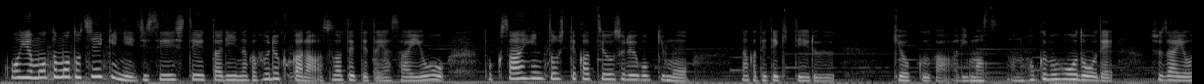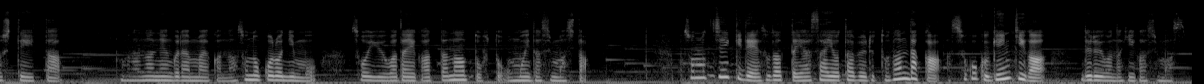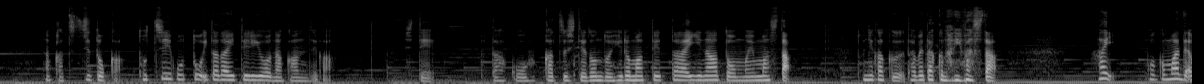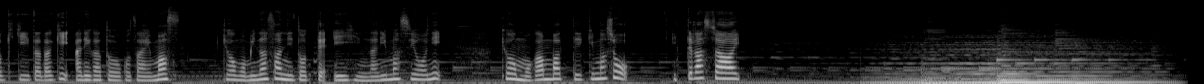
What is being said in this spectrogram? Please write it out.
こういうもともと地域に自生していたりなんか古くから育ててた野菜を特産品として活用する動きもなんか出てきている記憶があります。あの北部報道で取材をしていた7年ぐらい前かな。その頃にもそういう話題があったなとふと思い出しました。その地域で育った野菜を食べるとなんだかすごく元気が出るような気がします。なんか土とか土地ごといただいているような感じがしてまたこう復活してどんどん広まっていったらいいなと思いました。とにかく食べたくなりました。はい。ここまでお聞きいただきありがとうございます。今日も皆さんにとっていい日になりますように今日も頑張っていきましょう。いってらっしゃい。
